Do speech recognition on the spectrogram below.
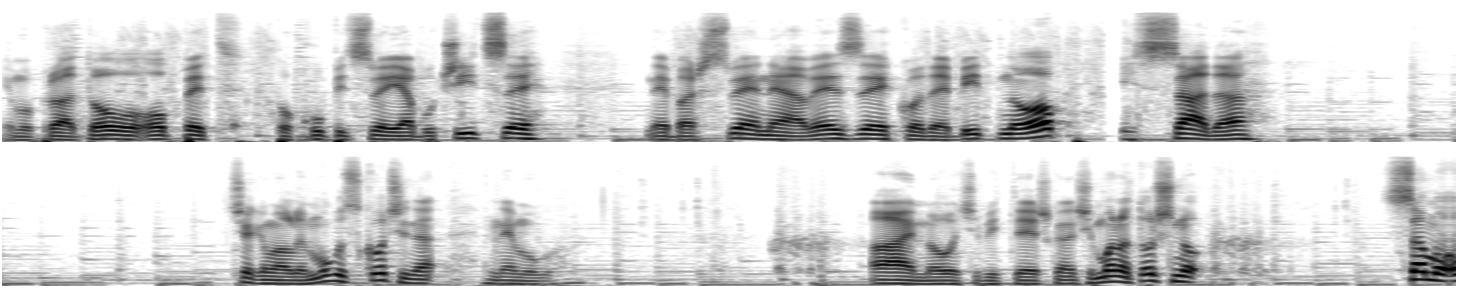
Idemo probati ovo, opet, pokupiti sve jabučice. Ne baš sve, nema veze, ko da je bitno, op. I sada... Čekaj malo, mogu skočiti na... Ne mogu. Ajme, ovo će biti teško. Znači moram točno... Samo...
